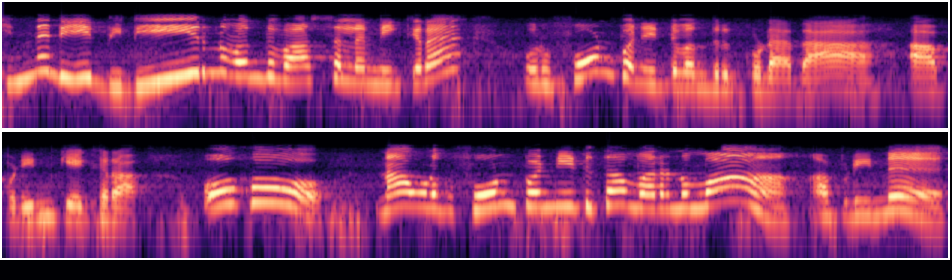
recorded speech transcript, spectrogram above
என்னடி திடீர்னு வந்து வாசலில் நிற்கிற ஒரு ஃபோன் பண்ணிட்டு வந்திருக்க கூடாதா? அப்படின்னு கேட்குறா ஓஹோ நான் உனக்கு ஃபோன் பண்ணிட்டு தான் வரணுமா? அப்படின்னு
